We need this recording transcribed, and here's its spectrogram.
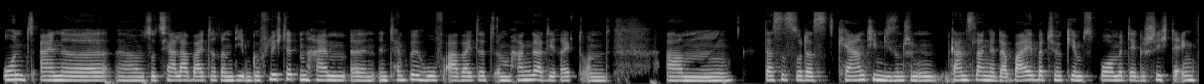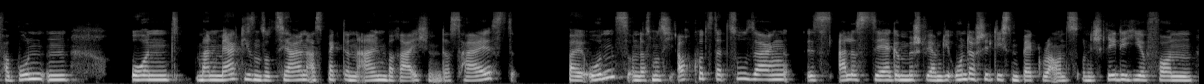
und eine äh, Sozialarbeiterin, die im Geflüchtetenheim in Tempelhof arbeitet, im Hangar direkt. Und ähm, das ist so das Kernteam, die sind schon ganz lange dabei bei Türkei Spor mit der Geschichte eng verbunden. Und man merkt diesen sozialen Aspekt in allen Bereichen. Das heißt, bei uns, und das muss ich auch kurz dazu sagen, ist alles sehr gemischt. Wir haben die unterschiedlichsten Backgrounds. Und ich rede hier von,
